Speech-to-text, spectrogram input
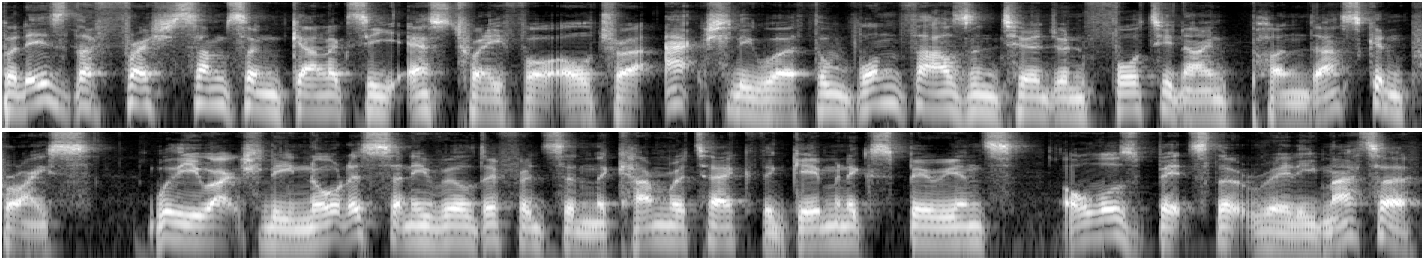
But is the fresh Samsung Galaxy S24 Ultra actually worth the 1,249 pound asking price? Will you actually notice any real difference in the camera tech, the gaming experience, all those bits that really matter?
